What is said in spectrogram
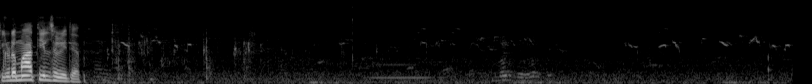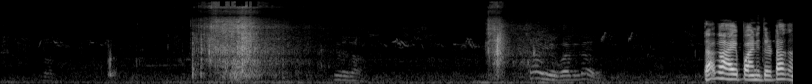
तिकडं माती येईल सगळी त्यात. टाका आहे पाणी तर टाका.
